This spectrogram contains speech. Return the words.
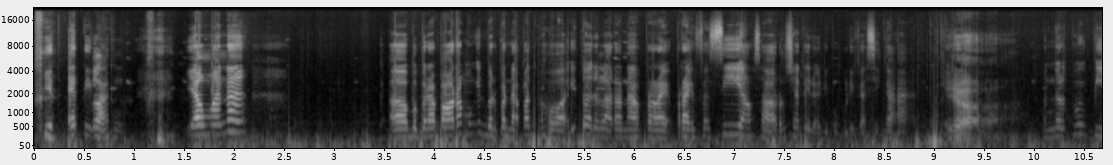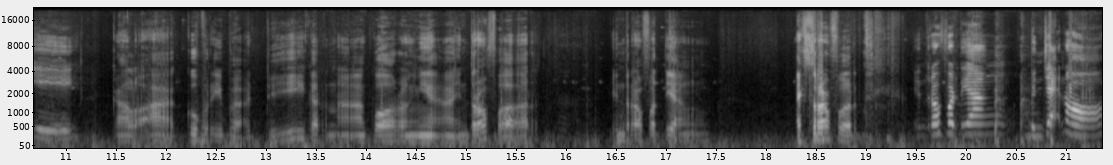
eh tilang yang mana eh, beberapa orang mungkin berpendapat bahwa itu adalah ranah pri- privacy yang seharusnya tidak dipublikasikan ya menurutmu piye kalau aku pribadi karena aku orangnya introvert introvert yang ekstrovert introvert yang bencek no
